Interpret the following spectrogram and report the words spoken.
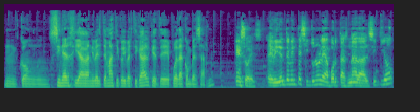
mm, con sinergia a nivel temático y vertical, que te pueda compensar, ¿no? Eso es. Evidentemente, si tú no le aportas nada al sitio,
